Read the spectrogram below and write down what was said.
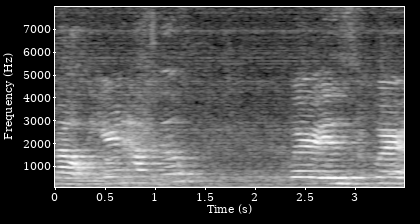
about a year and a half ago, where is where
